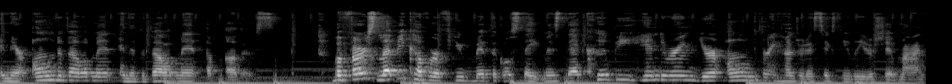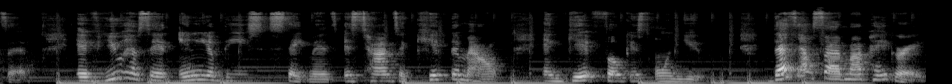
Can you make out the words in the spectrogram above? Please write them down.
in their own development and the development of others. But first, let me cover a few mythical statements that could be hindering your own 360 leadership mindset. If you have said any of these statements, it's time to kick them out and get focused on you. That's outside my pay grade.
